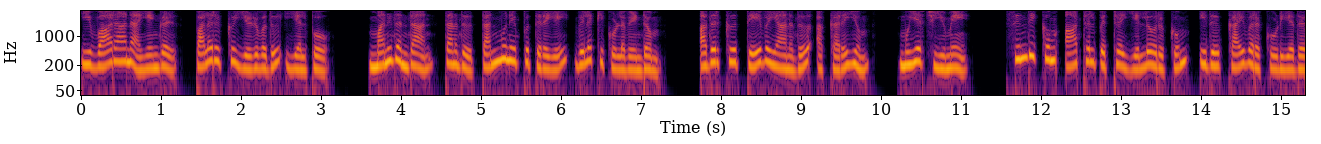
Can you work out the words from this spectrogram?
இவ்வாறான ஐயங்கள் பலருக்கு எழுவது இயல்போ. மனிதன்தான் தனது தன்முனைப்புத் திரையை விலக்கிக் கொள்ள வேண்டும். அதற்கு தேவையானது அக்கரையும் முயற்சியுமே. சிந்திக்கும் ஆற்றல் பெற்ற எல்லோருக்கும் இது கைவரக்கூடியது.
